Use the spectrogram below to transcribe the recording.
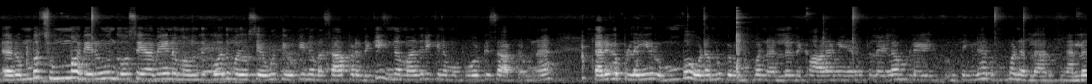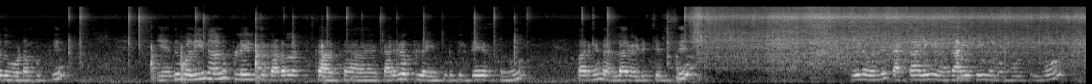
ரொம்ப சும்மா வெறும் தோசையாகவே நம்ம வந்து கோதுமை தோசையை ஊற்றி ஊற்றி நம்ம சாப்பிட்றதுக்கு இந்த மாதிரிக்கு நம்ம போட்டு சாப்பிட்டோம்னா கருகப்பிள்ளையும் ரொம்ப உடம்புக்கு ரொம்ப நல்லது. காலை நேரத்துல எல்லாம் பிள்ளைகளுக்கு கொடுத்தீங்கன்னா ரொம்ப நல்லா இருக்கும். நல்லது உடம்புக்கு. எது வழினாலும் பிள்ளைகளுக்கு கடலை க க- கருகப்பிள்ளையை கொடுத்துக்கிட்டே இருக்கணும். பாருங்கள் நல்லா வெடிச்சிருச்சு. இதில் வந்து தக்காளி வெங்காயத்தையும் நம்ம போட்டுருவோம்.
